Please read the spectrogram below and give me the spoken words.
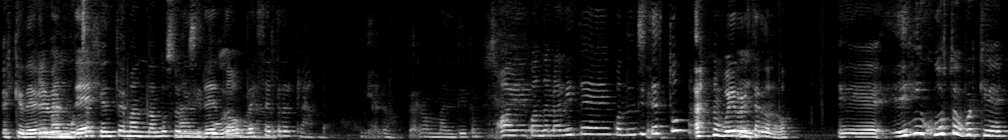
Es que debe Y haber mandé- mucha gente mandando Mandé solicitudes. dos weón. veces el reclamo. Mira, los perros malditos. Oye, cuando lo edite, cuando edites tú, voy a revisar de nuevo. Eh, es injusto porque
